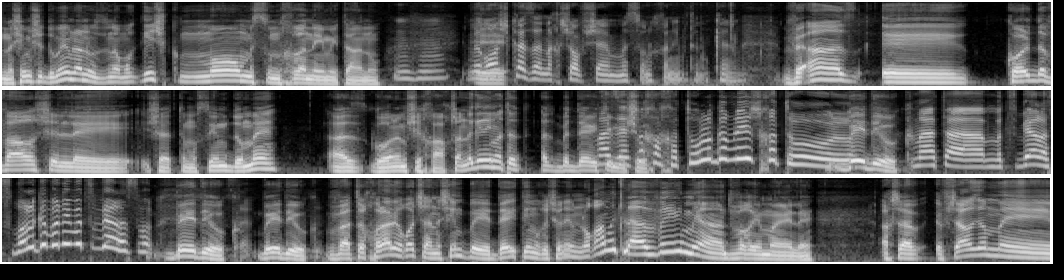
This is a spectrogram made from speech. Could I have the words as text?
אנשים שדומים לנו, זה מרגיש כמו מסונכרנים איתנו. מהמם. מראש אה, כזה נחשוב שהם מסונכרנים כאן, כן. ואז אה, כל דבר של, אה, שאתם עושים דומה, אז גורם למשיכה. עכשיו נגיד אם את, את בדייט מה זה, יש. לך חתול? גם לי יש חתול. בדיוק, מה, אתה מצביע על השמאל? גם אני מצביע על השמאל. בדיוק, בדיוק. ואת יכולה לראות שאנשים בדייטים ראשונים נורא מתלהבים מהדברים האלה. עכשיו, אפשר גם, אה,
